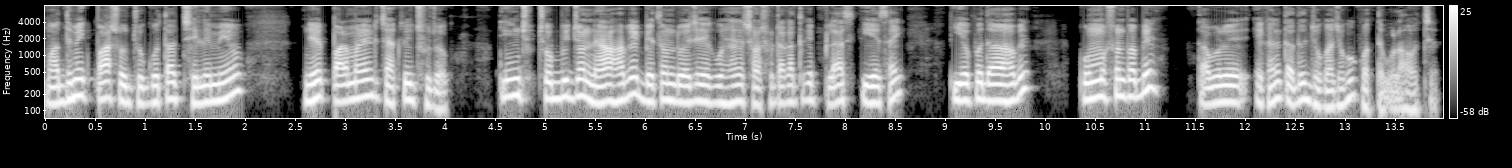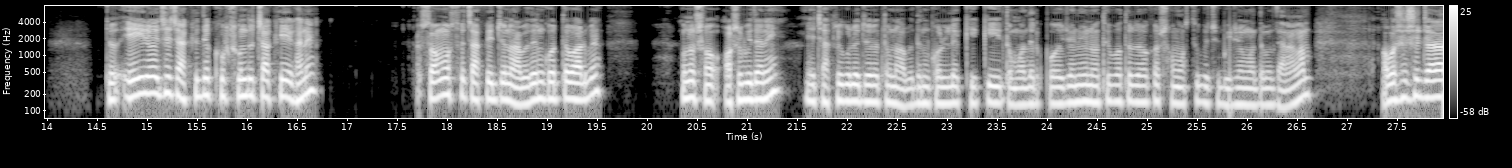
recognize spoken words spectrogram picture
মাধ্যমিক পাস ও যোগ্যতার ছেলে মেয়েও পার্মানেন্ট চাকরির সুযোগ। তিনশো চব্বিশ জন নেওয়া হবে। বেতন রয়েছে একুশ হাজার ছশো টাকা থেকে প্লাস ইএসআই পিএফও দেওয়া হবে প্রমোশন পাবে, তারপরে এখানে তাদের যোগাযোগও করতে বলা হচ্ছে। তো এই রয়েছে চাকরিতে, খুব সুন্দর চাকরি এখানে। সমস্ত চাকরির জন্য আবেদন করতে পারবে, কোনো অসুবিধা নেই। এই চাকরিগুলোর জন্য তোমরা আবেদন করলে কি কি তোমাদের প্রয়োজনীয় নথিপত্র দরকার, সমস্ত কিছু ভিডিওর মাধ্যমে জানালাম। অবশেষে যারা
